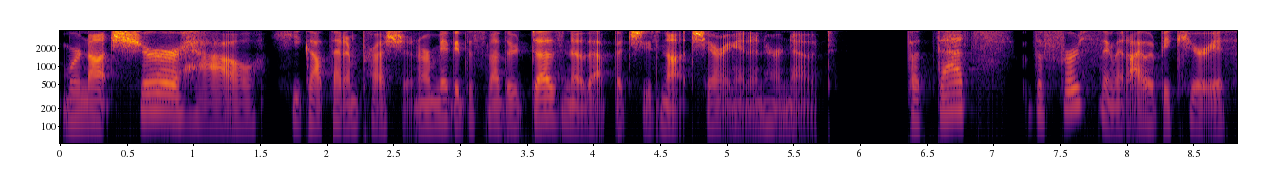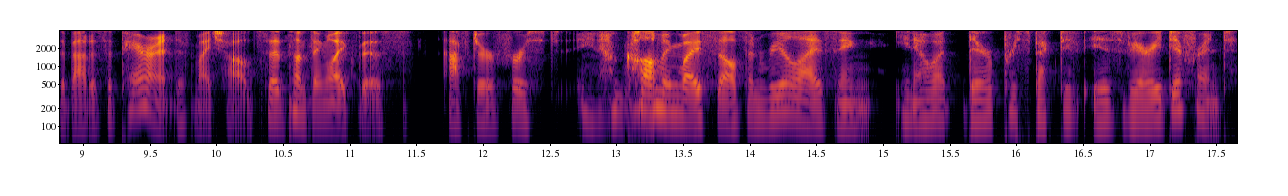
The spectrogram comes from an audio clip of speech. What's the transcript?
We're not sure how he got that impression, or maybe this mother does know that, but she's not sharing it in her note. But that's the first thing that I would be curious about as a parent if my child said something like this after first, you know, calming myself and realizing, you know what, their perspective is very different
